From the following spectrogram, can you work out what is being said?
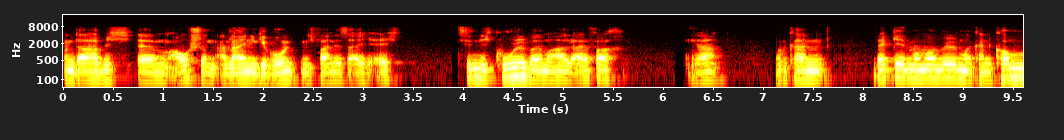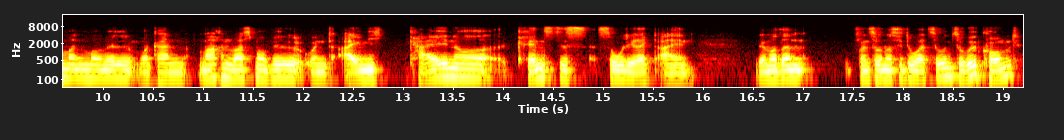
Und da habe ich ähm, auch schon alleine gewohnt und ich fand es eigentlich echt ziemlich cool, weil man halt einfach, ja, man kann weggehen, wann man will, man kann kommen, wann man will, man kann machen, was man will und eigentlich keiner grenzt es so direkt ein. Wenn man dann von so einer Situation zurückkommt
